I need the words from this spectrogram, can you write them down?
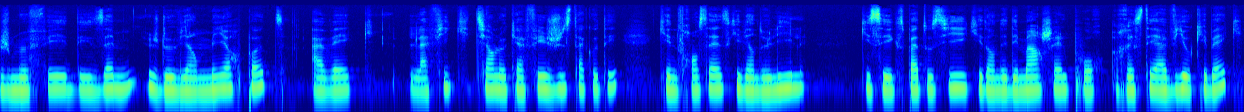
Je me fais des amis. Je deviens meilleure pote avec la fille qui tient le café juste à côté, qui est une Française qui vient de Lille, qui s'est expat aussi, qui est dans des démarches, elle, pour rester à vie au Québec.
